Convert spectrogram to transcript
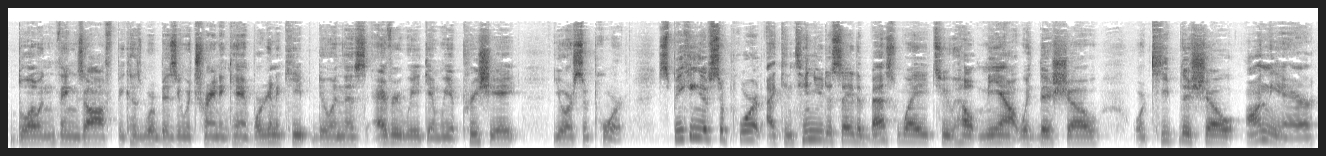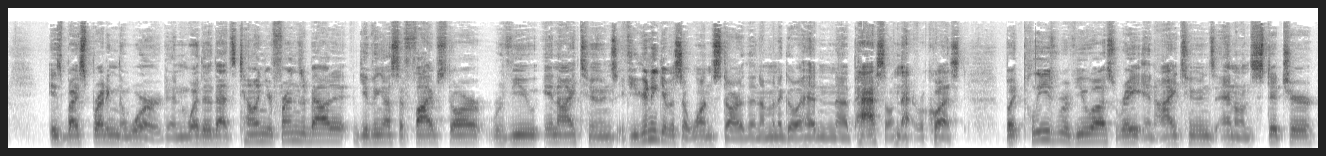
blowing things off because we're busy with training camp. We're going to keep doing this every week, and we appreciate your support. Speaking of support, I continue to say the best way to help me out with this show or keep this show on the air is by spreading the word. And whether that's telling your friends about it, giving us a five star review in iTunes. If you're going to give us a one star, then I'm going to go ahead and uh, pass on that request. But please review us, rate in iTunes and on Stitcher.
